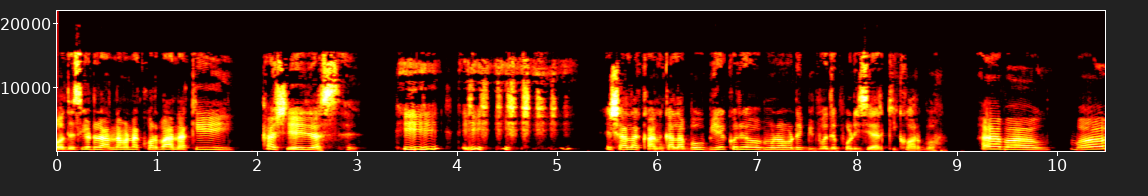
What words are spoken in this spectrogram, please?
বলতেছি একটু রান্না বান্না করবা নাকি? হাসিয়ে যাচ্ছে। শালা কানকালা বউ, বিয়ে করে মোটামুটি বিপদে পড়েছি আর কি করব। হ্যাঁ বউ বউ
